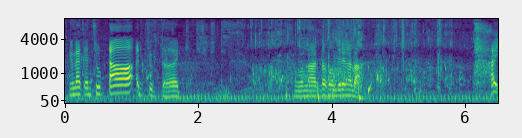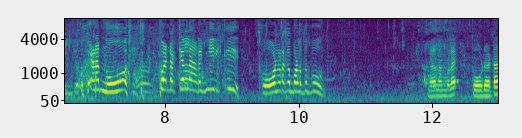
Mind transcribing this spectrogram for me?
ഇങ്ങനെ ചുട്ടാ ചുട്ടാ. നമ്മുടെ നാട്ടിലെ സൗന്ദര്യം കണ്ട. അയ്യോ എടാ നോ പടക്കല്ല അടങ്ങിയിരിക്ക്. ഫോണടക്കം പടത്ത് പോവും. ഇതാ നമ്മളെ തോട് കേട്ടാ.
